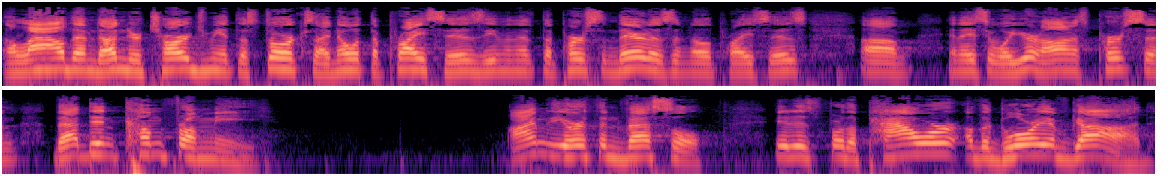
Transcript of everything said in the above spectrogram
allow them to undercharge me at the store because I know what the price is, even if the person there doesn't know the price is, um, and they say, "Well, you're an honest person," that didn't come from me. I'm the earthen vessel. It is for the power of the glory of God. I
